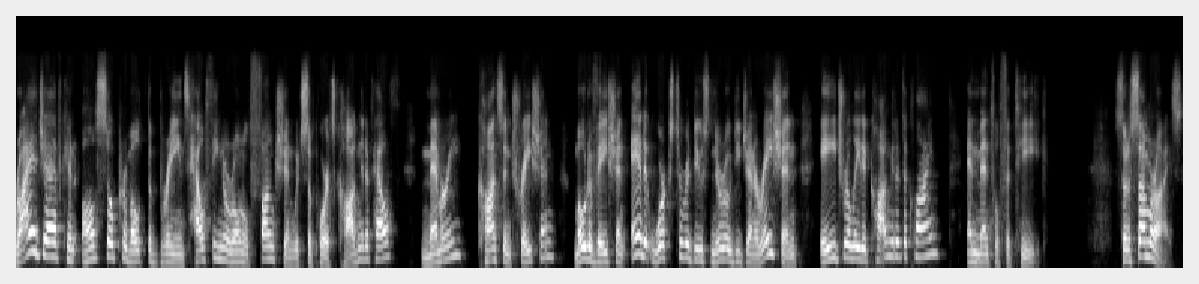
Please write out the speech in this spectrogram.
RiaGev can also promote the brain's healthy neuronal function, which supports cognitive health, memory, concentration, motivation, and it works to reduce neurodegeneration, age related cognitive decline, and mental fatigue. So, to summarize,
